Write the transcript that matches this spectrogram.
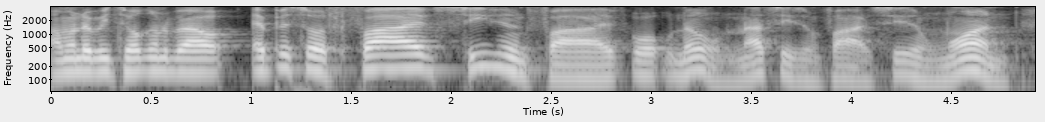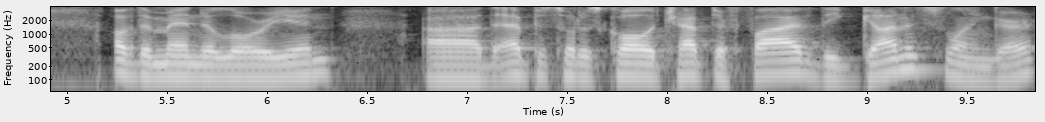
I'm going to be talking about episode 5, season 5. Well, no, not season 5, season 1 of The Mandalorian. Uh, the episode is called Chapter 5 The Gunslinger.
